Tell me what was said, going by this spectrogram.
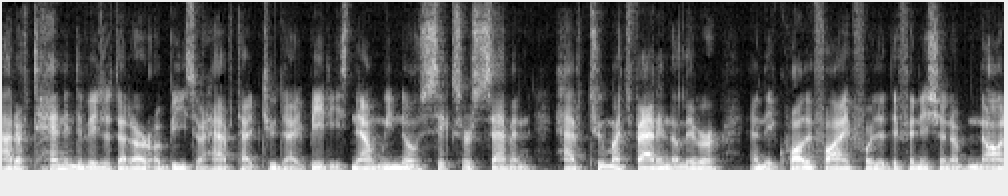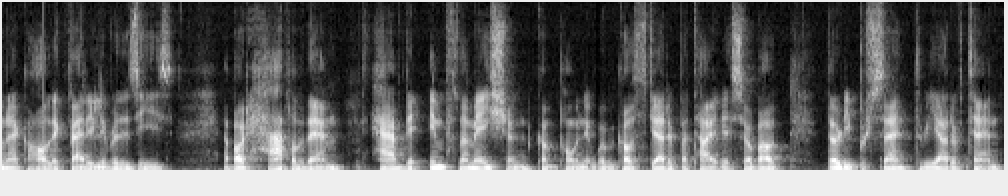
out of 10 individuals that are obese or have type 2 diabetes, now we know six or seven have too much fat in the liver and they qualify for the definition of non alcoholic fatty liver disease. About half of them have the inflammation component, what we call steatohepatitis, so about 30%, 3 out of 10.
